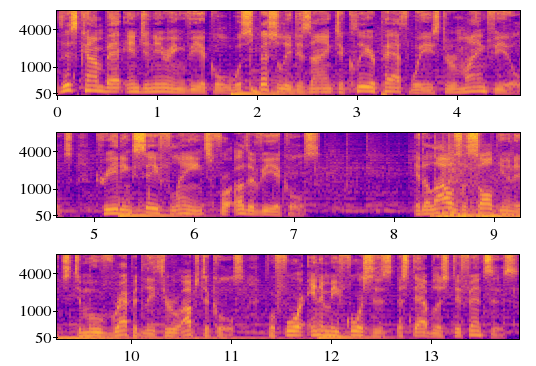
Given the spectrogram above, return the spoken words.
This combat engineering vehicle was specially designed to clear pathways through minefields, creating safe lanes for other vehicles. It allows assault units to move rapidly through obstacles before enemy forces establish defenses.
